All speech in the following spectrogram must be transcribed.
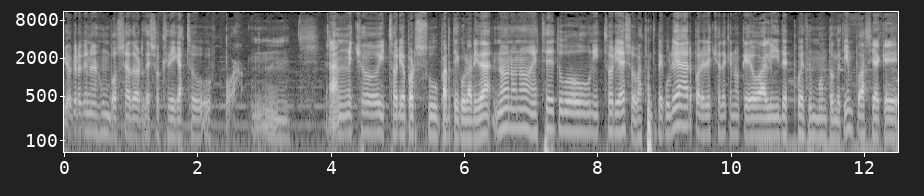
yo creo que no es un boxeador de esos que digas tú, han hecho historia por su particularidad. No, no, no, este tuvo una historia eso, bastante peculiar, por el hecho de que no quedó Ali después de un montón de tiempo, hacía que,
